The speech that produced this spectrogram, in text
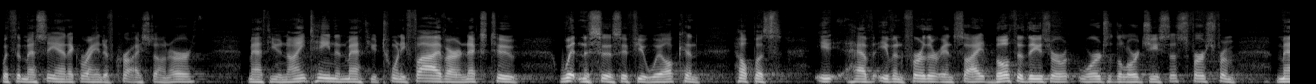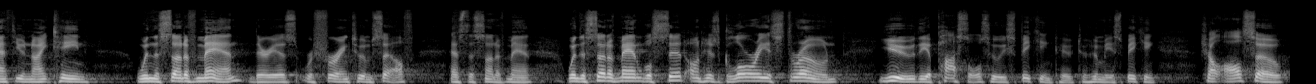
with the messianic reign of Christ on earth. Matthew 19 and Matthew 25, our next two witnesses, if you will, can help us have even further insight. Both of these are words of the Lord Jesus. First from Matthew 19, when the Son of Man, there he is referring to himself as the Son of Man, when the Son of Man will sit on his glorious throne, you, the apostles who he's speaking to, to whom he is speaking, shall also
